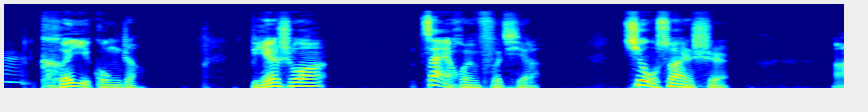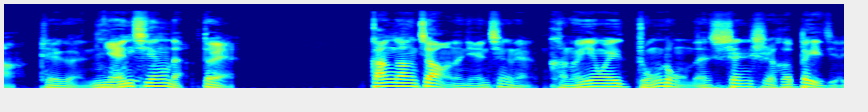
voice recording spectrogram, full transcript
嗯可以公证，别说再婚夫妻了，就算是啊这个年轻的对，刚刚交往的年轻人，可能因为种种的身世和背景。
